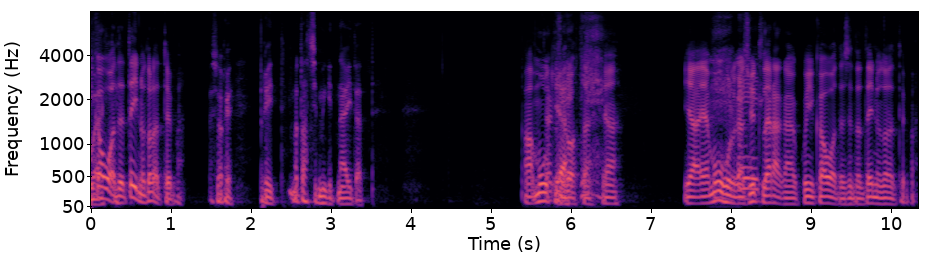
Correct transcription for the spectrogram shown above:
tuua? kaua te teinud olete juba? Sorry, Priit, ma tahtsin mingit näidet. aa, muutuse Okei. kohta, jah. ja, ja muuhulgas Et- ütle ära ka, kui kaua te seda teinud olete juba?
